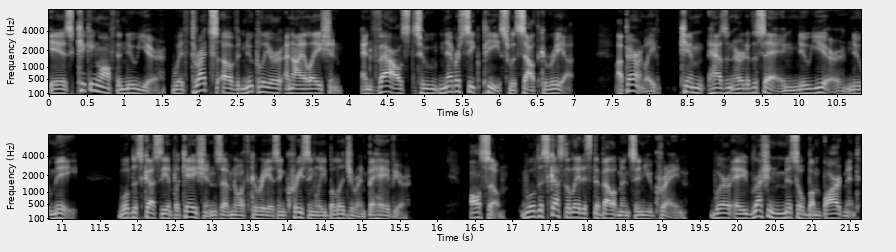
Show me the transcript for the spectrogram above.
is kicking off the new year with threats of nuclear annihilation and vows to never seek peace with South Korea. Apparently, Kim hasn't heard of the saying, New Year, New Me. We'll discuss the implications of North Korea's increasingly belligerent behavior. Also, we'll discuss the latest developments in Ukraine, where a Russian missile bombardment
